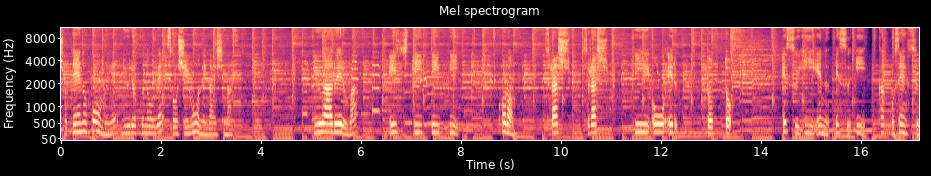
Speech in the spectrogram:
所定のフォームへ入力の上送信をお願いします。URL は http コロンスラッシュスラッシュ tol.sense かっこセンス。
